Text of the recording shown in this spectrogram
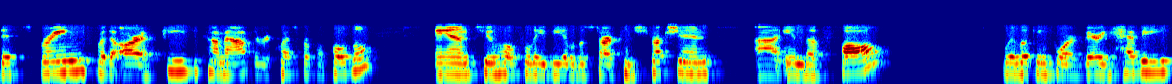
this spring for the RFP to come out, the request for proposal, and to hopefully be able to start construction uh, in the fall. We're looking for a very heavy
